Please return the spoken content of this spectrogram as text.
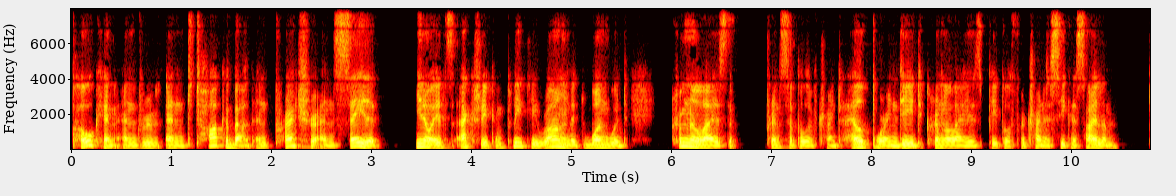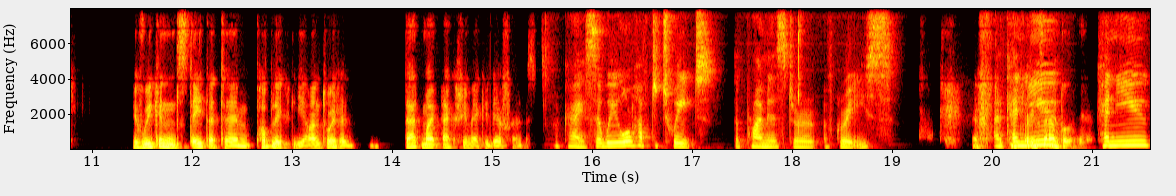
poke him and and talk about and pressure and say that you know it's actually completely wrong that one would criminalize the principle of trying to help, or indeed criminalize people for trying to seek asylum, if we can state that to him publicly on Twitter, that might actually make a difference. Okay, so we all have to tweet the Prime Minister of Greece. And can you example, yeah. can you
